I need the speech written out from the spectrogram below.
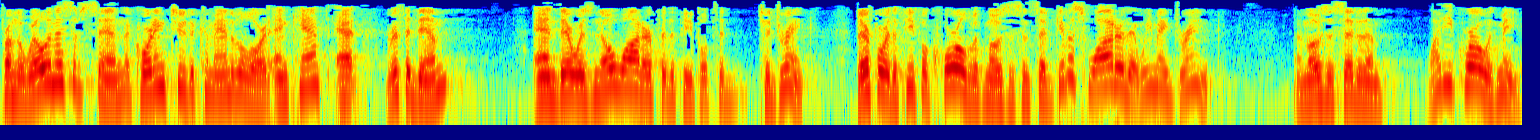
from the wilderness of Sin, according to the command of the Lord, and camped at Rephidim, and there was no water for the people to, to drink. Therefore the people quarreled with Moses and said, Give us water that we may drink. And Moses said to them, Why do you quarrel with me?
